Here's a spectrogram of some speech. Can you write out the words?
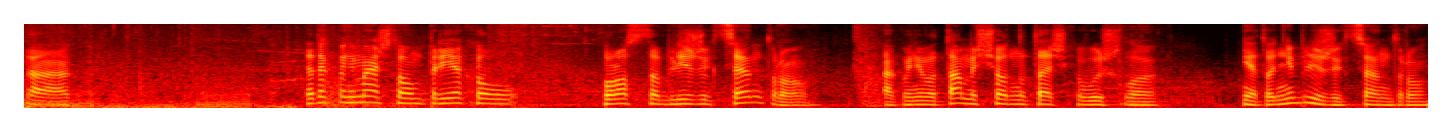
так. Я так понимаю, что он приехал просто ближе к центру. Так, у него там еще одна тачка вышла. Нет, он не ближе к центру.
